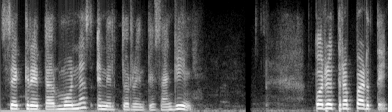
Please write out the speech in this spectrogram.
secreta hormonas en el torrente sanguíneo. Por otra parte,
